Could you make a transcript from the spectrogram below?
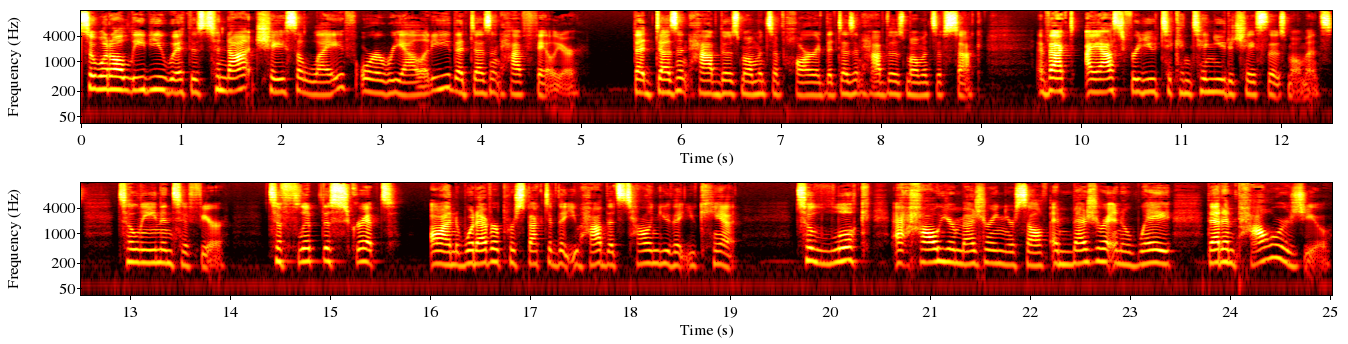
So, what I'll leave you with is to not chase a life or a reality that doesn't have failure, that doesn't have those moments of hard, that doesn't have those moments of suck. In fact, I ask for you to continue to chase those moments, to lean into fear, to flip the script on whatever perspective that you have that's telling you that you can't, to look at how you're measuring yourself and measure it in a way that empowers you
